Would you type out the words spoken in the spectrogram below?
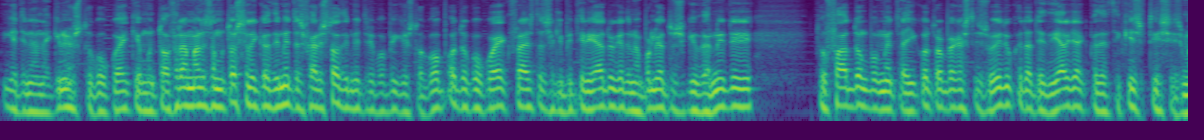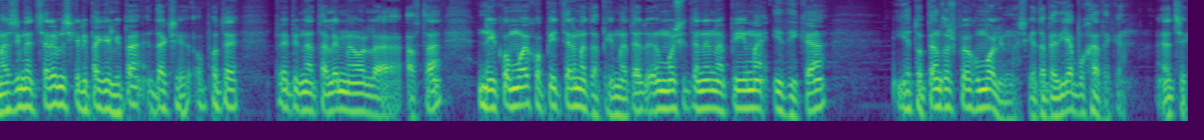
για την ανακοίνωση του ΚΚΕ και μου το έφερα. Μάλιστα, μου το έστειλε και ο Δημήτρης. Ευχαριστώ, Δημήτρη, που πήγε στον κόπο. Το ΚΚΕ εκφράζει τα συλληπιτήριά του για την απώλεια του συγκυβερνήτη του Φάντον που με τραγικό τρόπο έχασε τη ζωή του κατά τη διάρκεια εκπαιδευτικής πτήσης. Μαζί με τις έρευνες κλπ. κλπ. Εντάξει, οπότε πρέπει να τα λέμε όλα αυτά. Νίκο, μου έχω πει τέρμα τα ποίηματα. Όμως ήταν ένα ποίημα ειδικά για το πένθος που έχουμε όλοι μας, για τα παιδιά που χάθηκαν. Έτσι.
